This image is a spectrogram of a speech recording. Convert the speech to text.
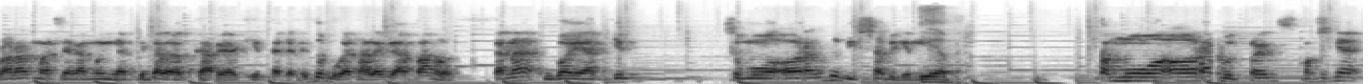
orang masih akan mengingat kita lewat karya kita dan itu bukan hal yang gampang loh. Karena gue yakin semua orang tuh bisa bikin Iya. semua orang good friends maksudnya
